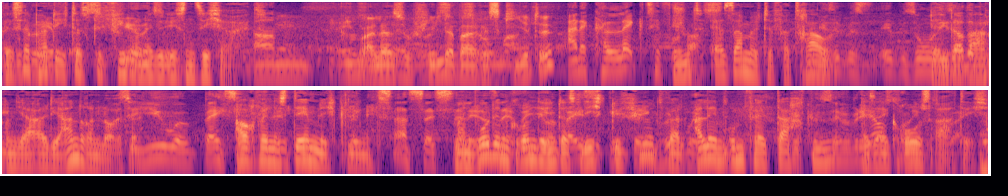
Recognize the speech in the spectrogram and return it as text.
Deshalb hatte ich das Gefühl einer gewissen Sicherheit. Weil er so viel dabei riskierte? Und er sammelte Vertrauen. Denn da waren ja all die anderen Leute. Auch wenn es dämlich klingt. Man wurde im Grunde hinters Licht geführt, weil alle alle im Umfeld dachten, er sei großartig.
